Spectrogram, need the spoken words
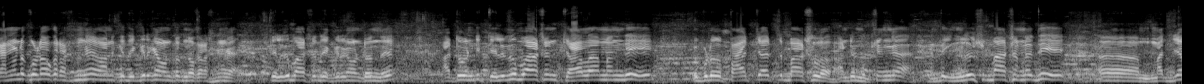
కన్నడ కూడా ఒక రకంగా మనకి దగ్గరగా ఉంటుంది. ఒక రకంగా తెలుగు భాష దగ్గరగా ఉంటుంది. అటువంటి తెలుగు భాషను చాలామంది ఇప్పుడు పాశ్చాత్య భాషలో అంటే ముఖ్యంగా అంటే ఇంగ్లీష్ భాష అనేది మధ్య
